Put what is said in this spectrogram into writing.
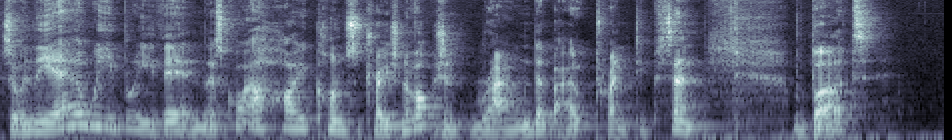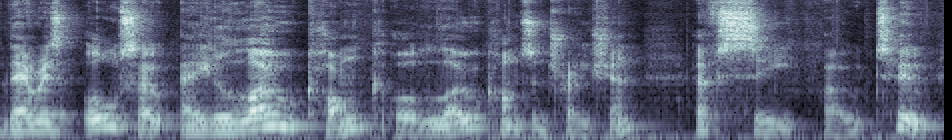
So in the air we breathe in, there's quite a high concentration of oxygen, round about 20%. But there is also a low conc or low concentration of CO2.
